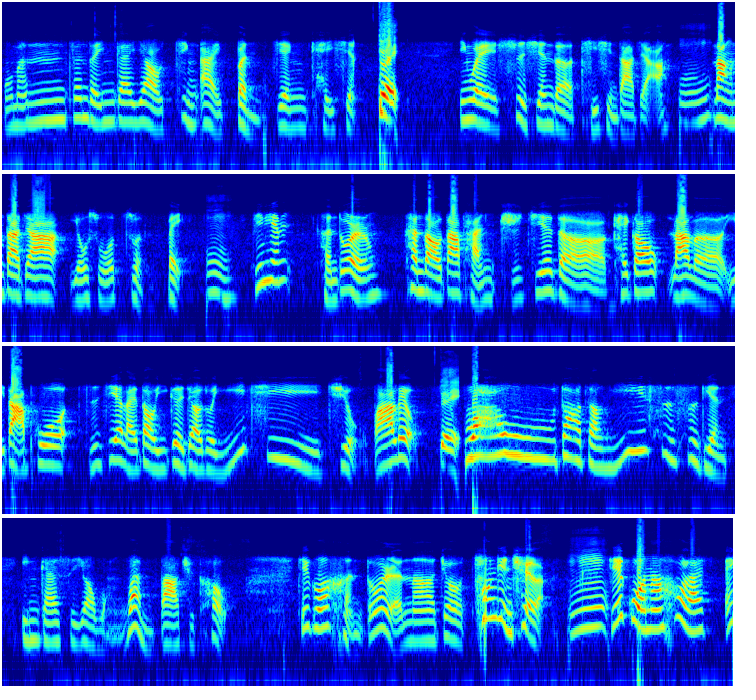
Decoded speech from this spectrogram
我们真的应该要敬爱本间 K 线，对。因为事先的提醒大家，嗯，让大家有所准备，嗯，今天很多人看到大盘直接的开高，拉了一大波，直接来到一个叫做一七九八六，对，哇哦，大涨一四四点，应该是要往万八去扣，结果很多人呢就冲进去了，嗯，结果呢后来哎。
